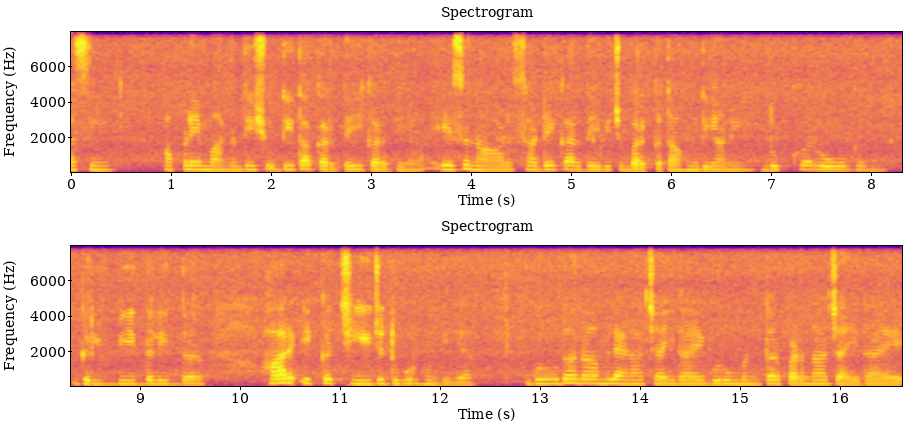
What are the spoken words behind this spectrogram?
ਅਸੀਂ ਆਪਣੇ ਮਨ ਦੀ ਸ਼ੁੱਧੀ ਤਾਂ ਕਰਦੇ ਹੀ ਕਰਦੇ ਹਾਂ। ਇਸ ਨਾਲ ਸਾਡੇ ਘਰ ਦੇ ਵਿੱਚ ਬਰਕਤਾਂ ਹੁੰਦੀਆਂ ਨੇ। ਦੁੱਖ, ਰੋਗ, ਗਰੀਬੀ, ਦਲਿੱਦਰ, ਹਰ ਇੱਕ ਚੀਜ਼ ਦੂਰ ਹੁੰਦੀ ਹੈ। ਗੁਰੂ ਦਾ ਨਾਮ ਲੈਣਾ ਚਾਹੀਦਾ ਹੈ, ਗੁਰੂ ਮੰਤਰ ਪੜ੍ਹਨਾ ਚਾਹੀਦਾ ਹੈ।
